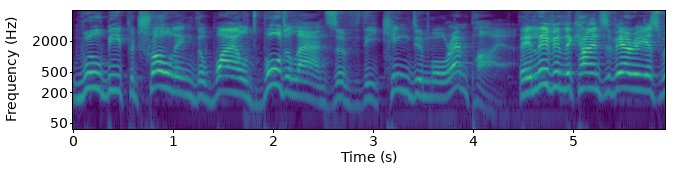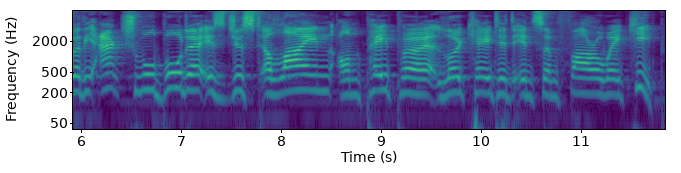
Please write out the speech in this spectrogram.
will be patrolling the wild borderlands of the kingdom or empire. They live in the kinds of areas where the actual border is just a line on paper located in some faraway keep.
